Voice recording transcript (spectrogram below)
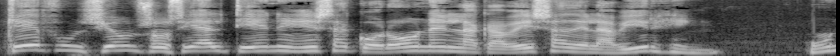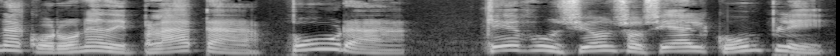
¿qué función social tiene esa corona en la cabeza de la Virgen? Una corona de plata, pura. ¿Qué función social cumple?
